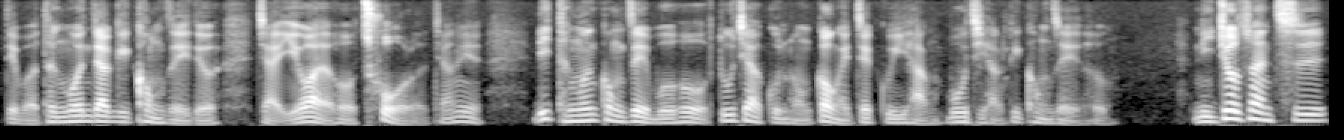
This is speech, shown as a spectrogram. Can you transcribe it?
对不？糖分再去控制掉，食药也好错了。讲你你糖分控制不好，都叫均衡讲的这几项，某几项你控制也好。你就算吃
